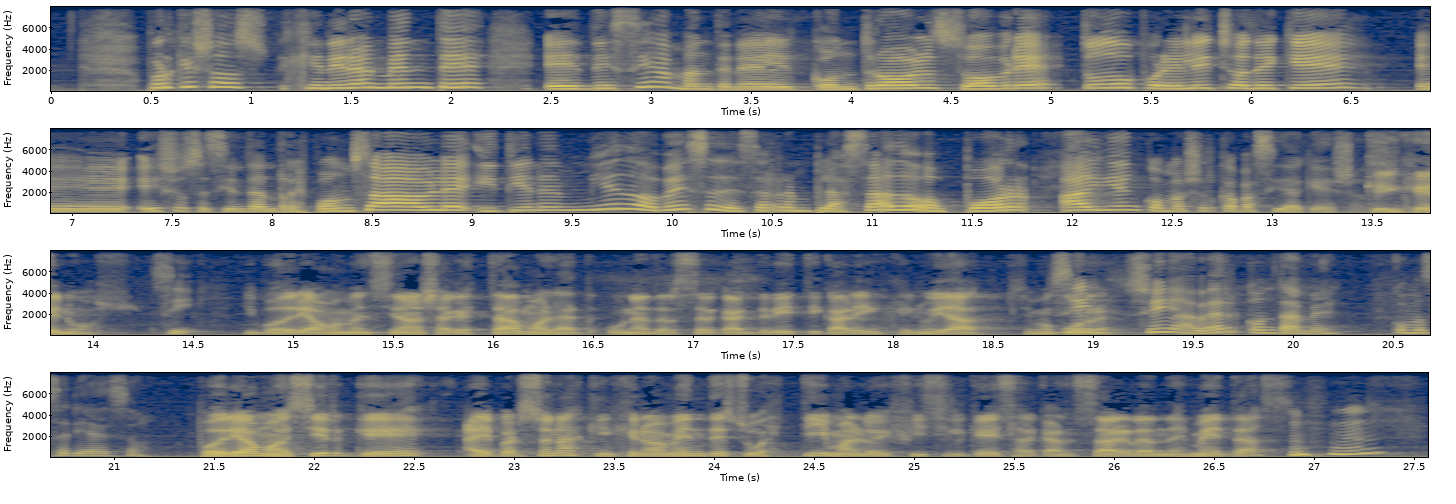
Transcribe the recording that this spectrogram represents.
Porque ellos generalmente eh, desean mantener el control sobre todo por el hecho de que eh, ellos se sienten responsables y tienen miedo a veces de ser reemplazados por alguien con mayor capacidad que ellos. Qué ingenuos. Sí. Y podríamos mencionar, ya que estamos, la- una tercera característica, la ingenuidad, se me ocurre. sí, a ver, contame. ¿Cómo sería eso? Podríamos decir que hay personas que ingenuamente subestiman lo difícil que es alcanzar grandes metas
